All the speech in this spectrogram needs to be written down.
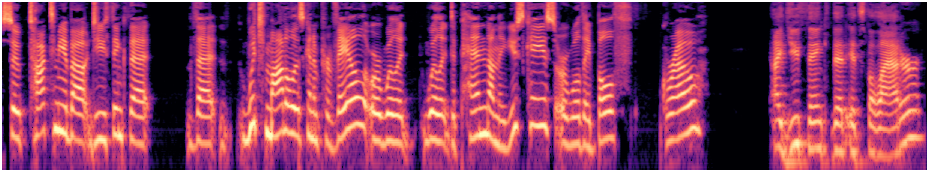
So talk to me about do you think that that which model is going to prevail or will it will it depend on the use case or will they both grow? I do think that it's the latter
